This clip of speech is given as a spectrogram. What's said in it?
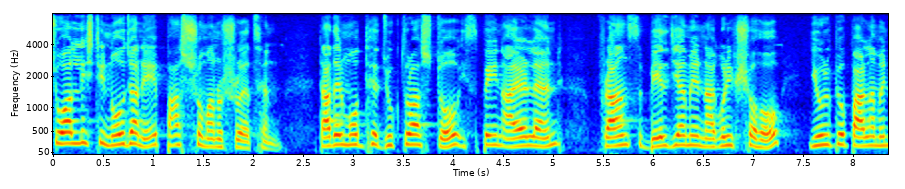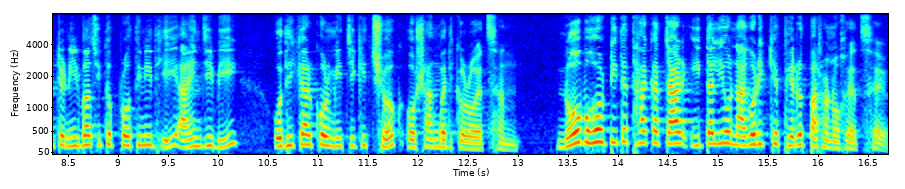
চুয়াল্লিশটি নৌযানে পাঁচশো মানুষ রয়েছেন। তাদের মধ্যে যুক্তরাষ্ট্র, স্পেন, আয়ারল্যান্ড, ফ্রান্স, বেলজিয়ামের নাগরিক সহ ইউরোপীয় পার্লামেন্টের নির্বাচিত প্রতিনিধি, আইনজীবী অধিকার কর্মী চিকিৎসক ও সাংবাদিকও রয়েছেন। নৌবহরটিতে থাকা চার ইতালীয় নাগরিককে ফেরত পাঠানো হয়েছে।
